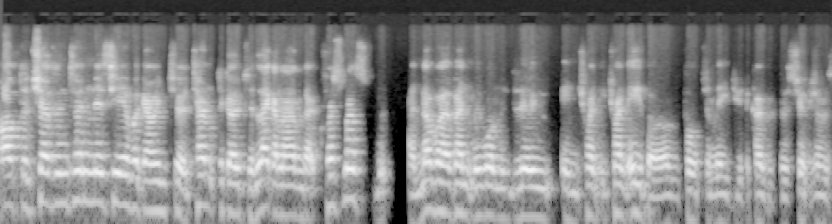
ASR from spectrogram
After Chessington this year, we're going to attempt to go to Legoland at Christmas, another event we wanted to do in 2020, but unfortunately, due to COVID restrictions,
